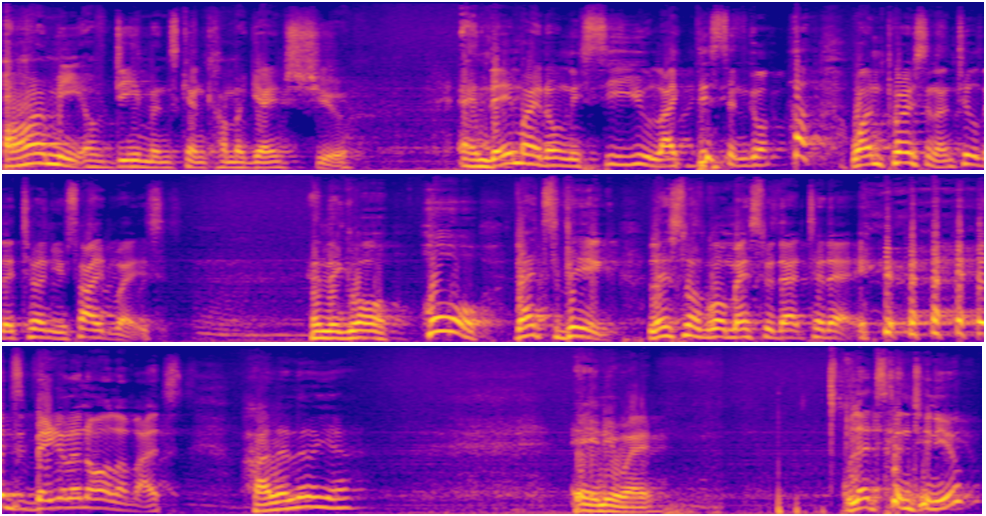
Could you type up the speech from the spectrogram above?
army of demons can come against you and they might only see you like this and go, ha, one person until they turn you sideways. And they go, oh, that's big. Let's not go mess with that today. it's bigger than all of us. Hallelujah. Anyway, let's continue.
